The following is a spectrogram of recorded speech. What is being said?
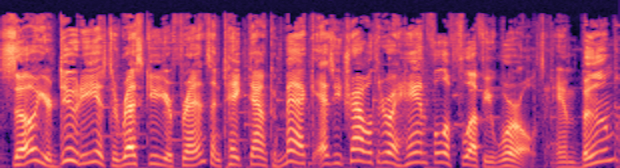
So your duty is to rescue your friends and take down Kamek as you travel through a handful of fluffy worlds, and boom,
